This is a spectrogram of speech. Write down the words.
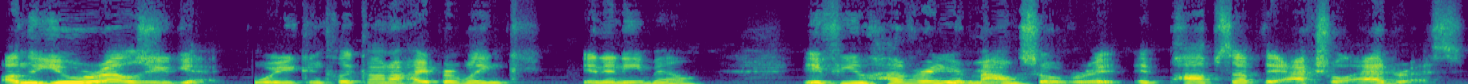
On the URLs you get, where you can click on a hyperlink in an email, if you hover your mouse over it, it pops up the actual address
